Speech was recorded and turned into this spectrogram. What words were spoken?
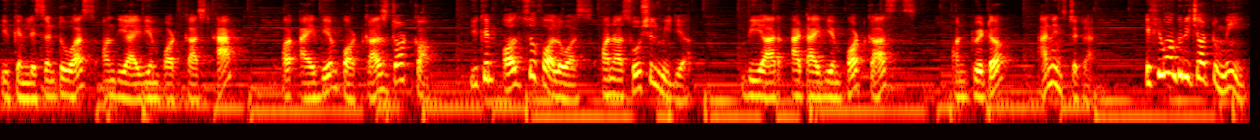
You can listen to us on the IVM Podcast app or ivmpodcast.com. You can also follow us on our social media. We are at IVM Podcasts on Twitter and Instagram. If you want to reach out to me,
